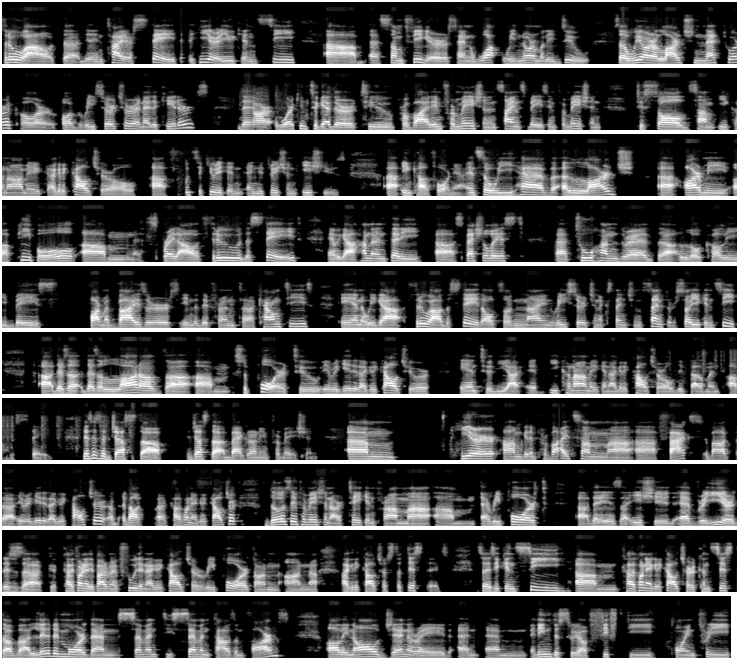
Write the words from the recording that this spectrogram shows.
throughout the entire state. Here you can see uh, uh, some figures and what we normally do. So we are a large network or of researcher and educators that are working together to provide information and science-based information to solve some economic, agricultural, uh, food security and, and nutrition issues uh, in California. And so we have a large uh, army of people um, spread out through the state and we got 130 uh, specialists, uh, 200 uh, locally based farm advisors in the different counties, and we got throughout the state also nine research and extension centers. So you can see uh, there's a there's a lot of uh, um, support to irrigated agriculture and to the uh, economic and agricultural development of the state. This is just uh, just uh, background information. Um, here, I'm going to provide some uh, uh, facts about uh, irrigated agriculture, about uh, California agriculture. Those information are taken from uh, um, a report uh, that is issued every year. This is a California Department of Food and Agriculture report on, on agriculture statistics. So as you can see, um, California agriculture consists of a little bit more than 77,000 farms all in all generate an, um, an industry of 50.3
